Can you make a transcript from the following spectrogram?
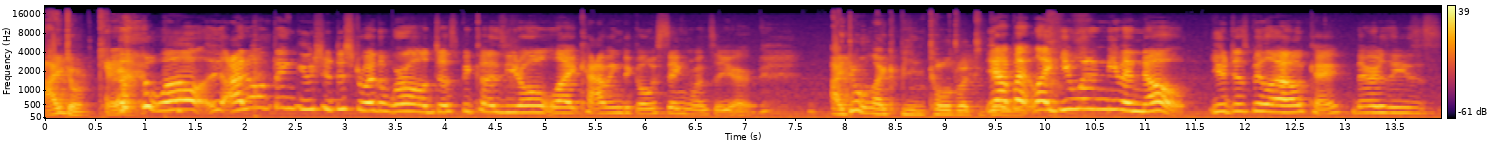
I don't care. well, I don't think you should destroy the world just because you don't like having to go sing once a year. I don't like being told what to do. Yeah, but like you wouldn't even know. You'd just be like, okay, there are these.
